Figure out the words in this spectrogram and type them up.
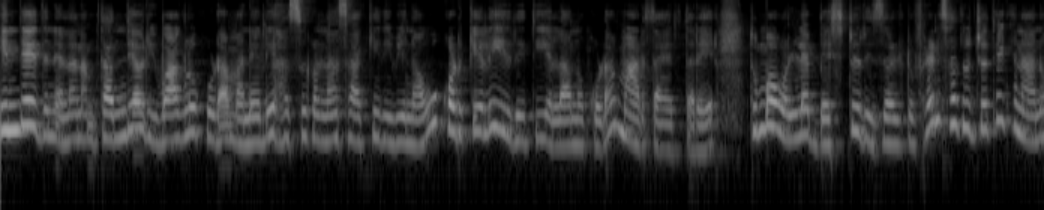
ಹಿಂದೆ ಇದನ್ನೆಲ್ಲ ನಮ್ಮ ತಂದೆಯವ್ರು ಇವಾಗಲೂ ಕೂಡ ಮನೆಯಲ್ಲಿ ಹಸುಗಳನ್ನ ಸಾಕಿದ್ದೀವಿ ನಾವು ಕೊಡ್ಕೆಯಲ್ಲಿ ಈ ರೀತಿ ಎಲ್ಲನೂ ಕೂಡ ಮಾಡ್ತಾ ಇರ್ತಾರೆ. ತುಂಬ ಒಳ್ಳೆ ಬೆಸ್ಟ್ ರಿಸಲ್ಟ್. ಫ್ರೆಂಡ್ಸ್, ಅದ್ರ ಜೊತೆಗೆ ನಾನು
